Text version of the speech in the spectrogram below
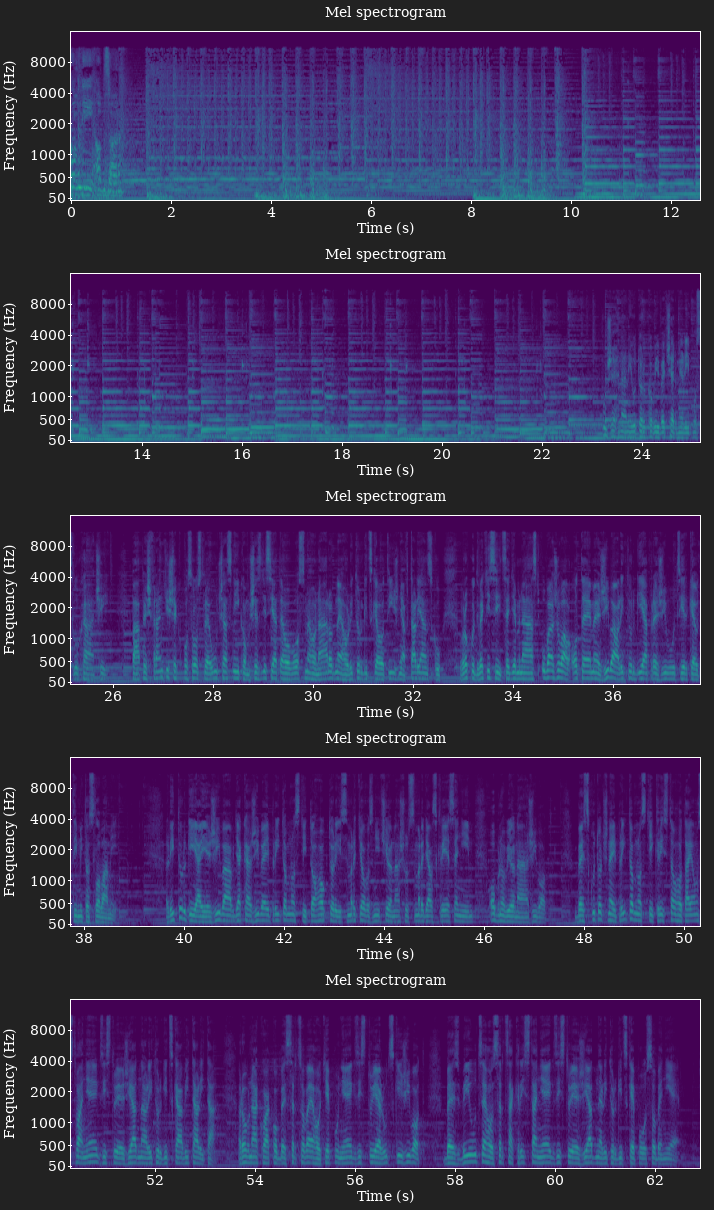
Duchovný obzor. Požehnaný útorkový večer, milí poslucháči. Pápež František v posolstve účastníkom 68. Národného liturgického týždňa v Taliansku v roku 2017 uvažoval o téme Živá liturgia pre živú církev týmito slovami. Liturgia je živá vďaka živej prítomnosti toho, ktorý smrťou zničil našu smrť a vzkriesením obnovil náš život. Bez skutočnej prítomnosti Kristovho tajomstva neexistuje žiadna liturgická vitalita. Rovnako ako bez srdcového tepu neexistuje ľudský život, bez bijúceho srdca Krista neexistuje žiadne liturgické pôsobenie.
